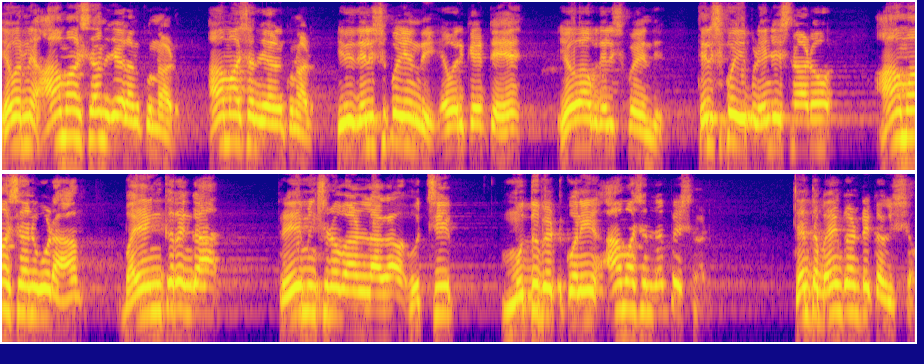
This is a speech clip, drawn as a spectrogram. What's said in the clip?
ఎవరిని ఆమాశాన్ని చేయాలనుకున్నాడు ఆమాశాన్ని చేయాలనుకున్నాడు. ఇది తెలిసిపోయింది. ఎవరికంటే యోగాకు తెలిసిపోయింది. తెలిసిపోయి ఇప్పుడు ఏం చేసినాడు? ఆమాశాన్ని కూడా భయంకరంగా ప్రేమించిన వాళ్ళలాగా వచ్చి ముద్దు పెట్టుకొని ఆమాశాన్ని చంపేసినాడు. ఎంత భయంకరంటే విషయం.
